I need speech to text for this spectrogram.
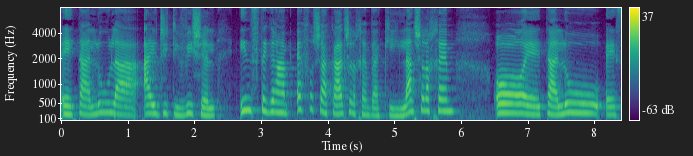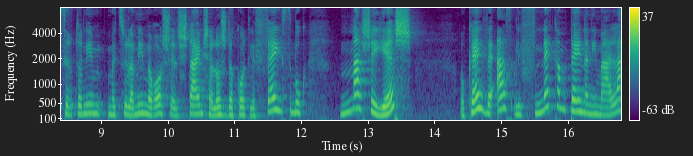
אה, תעלו ל-IGTV של אינסטגרם, איפה שהקהל שלכם והקהילה שלכם, או אה, תעלו אה, סרטונים מצולמים מראש של 2-3 דקות לפייסבוק, מה שיש, אוקיי? ואז לפני קמפיין אני מעלה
